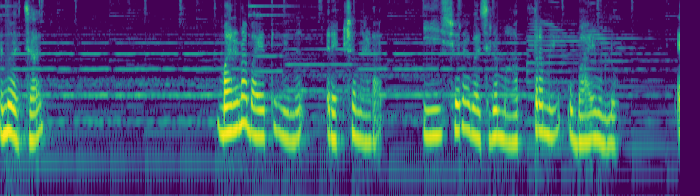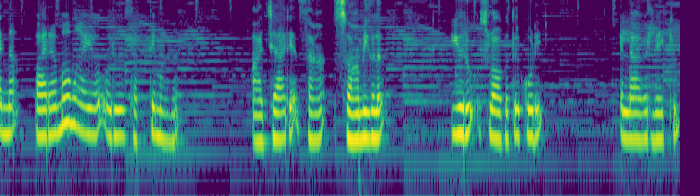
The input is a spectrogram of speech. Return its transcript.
എന്ന് വെച്ചാൽ മരണഭയത്തിൽ നിന്ന് രക്ഷ നേടാൻ ഈശ്വര ഭജനം മാത്രമേ ഉപായമുള്ളൂ. എന്ന പരമമായ ഒരു സത്യമാണ്. ആചാര്യ സ്വാമികൾ ഈ ഒരു ശ്ലോകത്തിൽ കൂടി എല്ലാവരിലേക്കും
